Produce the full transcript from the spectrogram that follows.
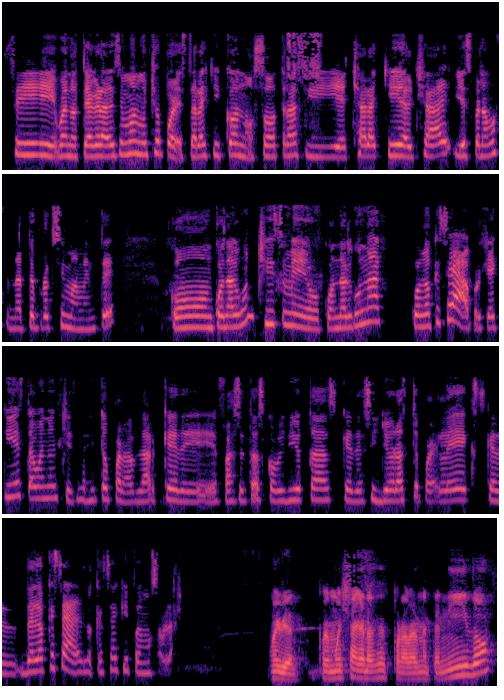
Sí, bueno, te agradecemos mucho por estar aquí con nosotras y echar aquí el chat y esperamos tenerte próximamente con, con algún chisme o con alguna, con lo que sea, porque aquí está bueno el chismecito para hablar que de facetas covidiotas, que de si lloraste por el ex, que de, de lo que sea, de lo que sea aquí podemos hablar. Muy bien, pues muchas gracias por haberme tenido.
